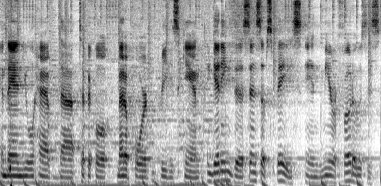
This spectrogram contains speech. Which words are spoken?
And then you'll have that typical Matterport 3D scan. And getting the sense of space in mirror photos is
